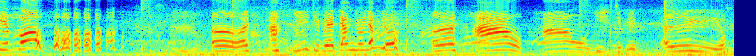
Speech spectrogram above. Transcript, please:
สิบโวเอออะยี่สิบเอ็ดยังอยู่ยังอยู่ เออเอาเอ้ายี่สิบเอ็ดเอ้ยโอ้โห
